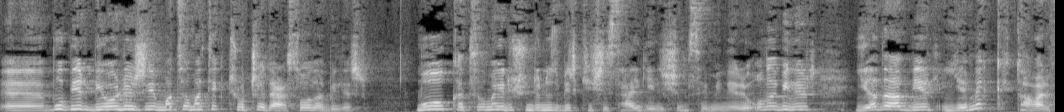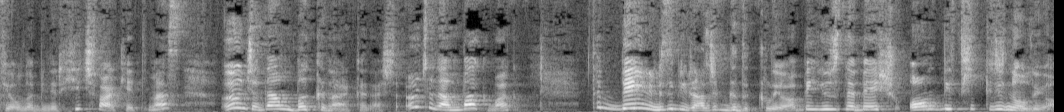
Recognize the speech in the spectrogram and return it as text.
Ee, bu bir biyoloji, matematik, Türkçe dersi olabilir. Bu katılmayı düşündüğünüz bir kişisel gelişim semineri olabilir ya da bir yemek tarifi olabilir. Hiç fark etmez. Önceden bakın arkadaşlar. Önceden bakmak tabii beynimizi birazcık gıdıklıyor. Bir yüzde beş, on bir fikrin oluyor.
